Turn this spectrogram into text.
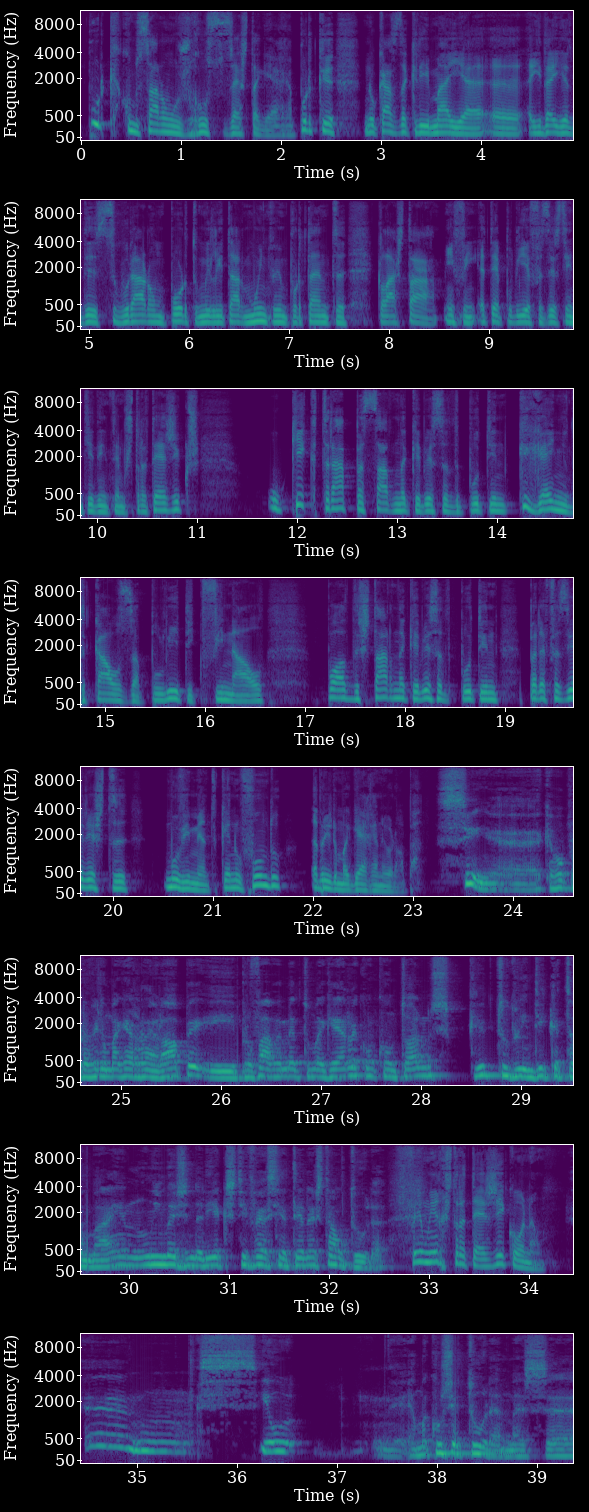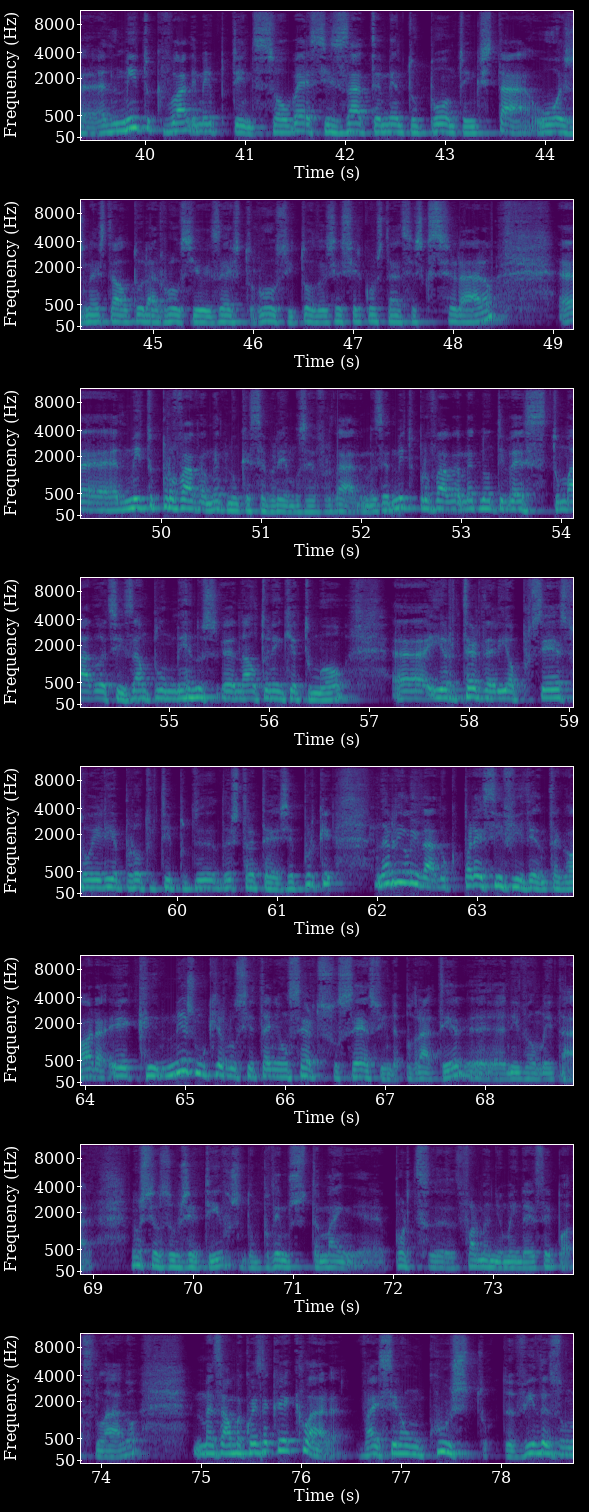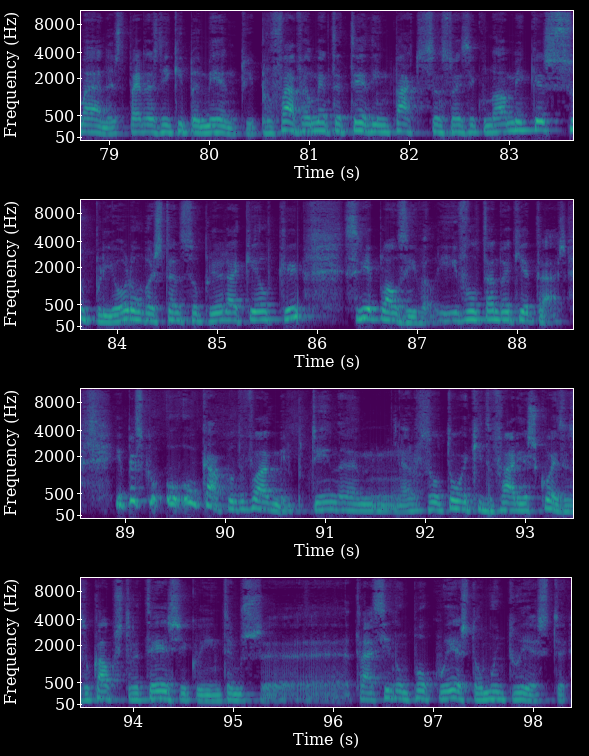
Por que começaram os russos esta guerra? Porque, no caso da Crimeia, eh, a ideia de segurar um porto militar muito importante, que lá está, enfim, até podia fazer sentido em termos estratégicos. O que é que terá passado na cabeça de Putin? Que ganho de causa político final pode estar na cabeça de Putin para fazer este movimento, que é, no fundo, abrir uma guerra na Europa. Sim, eh, acabou por abrir uma guerra na Europa e provavelmente uma guerra com contornos que tudo indica também, não imaginaria que estivessem a ter nesta altura. Foi um erro estratégico ou não? Eh, eu é uma conjectura, mas uh, admito que Vladimir Putin soubesse exatamente o ponto em que está hoje, nesta altura, a Rússia, o exército russo e todas as circunstâncias que se geraram. Uh, admito provavelmente, nunca saberemos, é verdade, mas admito provavelmente não tivesse tomado a decisão, pelo menos uh, na altura em que a tomou, uh, e retardaria o processo ou iria para outro tipo de, de, estratégia. Porque, na realidade, o que parece evidente agora é que, mesmo que a Rússia tenha um certo sucesso, ainda poderá ter, a nível militar, nos seus objetivos, não podemos também pôr de forma nenhuma ainda essa hipótese de lado, mas há uma coisa que é clara: vai ser um custo de vidas humanas de perdas de equipamento e provavelmente até de impacto de sanções económicas superior ou bastante superior àquele que seria plausível. E voltando aqui atrás, eu penso que o, o cálculo de Vladimir Putin um, resultou aqui de várias coisas. O cálculo estratégico, em termos. Uh, terá sido um pouco este ou muito este.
